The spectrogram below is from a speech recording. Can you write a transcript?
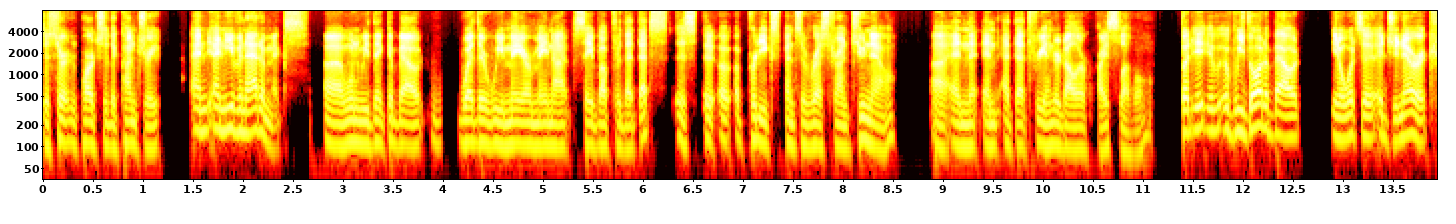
to certain parts of the country, and and even Atomix, uh, when we think about whether we may or may not save up for that, that's a, a pretty expensive restaurant too now, uh, and and at that three hundred dollar price level. But if, if we thought about you know what's a, a generic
